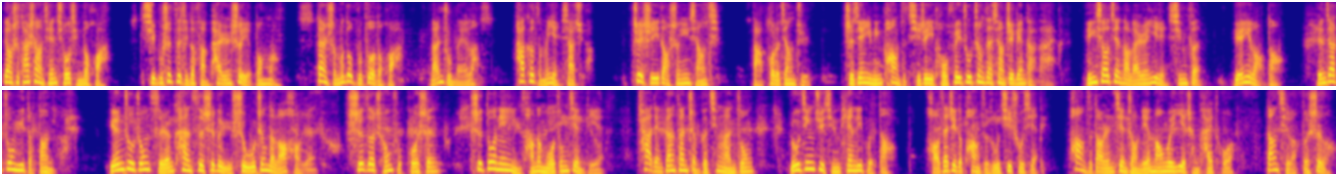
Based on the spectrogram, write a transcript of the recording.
要是他上前求情的话，岂不是自己的反派人设也崩了？但什么都不做的话，男主没了，他可怎么演下去啊？这时一道声音响起，打破了僵局。只见一名胖子骑着一头飞猪正在向这边赶来。凌霄见到来人，一脸兴奋，原意老道，人家终于等到你了。原著中，此人看似是个与世无争的老好人，实则城府颇深，是多年隐藏的魔宗间谍，差点干翻整个青兰宗。如今剧情偏离轨道，好在这个胖子如期出现。胖子道人见状，连忙为叶晨开脱，当起了和事佬。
